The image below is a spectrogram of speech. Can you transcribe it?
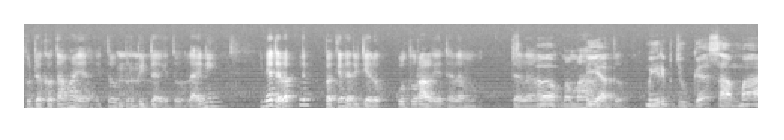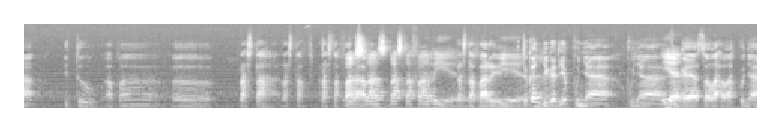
Buddha Gautama ya itu Mm-mm. berbeda gitu lah ini ini adalah mungkin bagian dari dialog kultural ya dalam dalam Oh, memahami iya. itu mirip juga sama itu apa eh, Rasta Rasta Rastafari Ras, apa? ras, Rastafari ya Rastafari Iya. itu kan juga dia punya punya Iya. kayak seolah-olah punya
